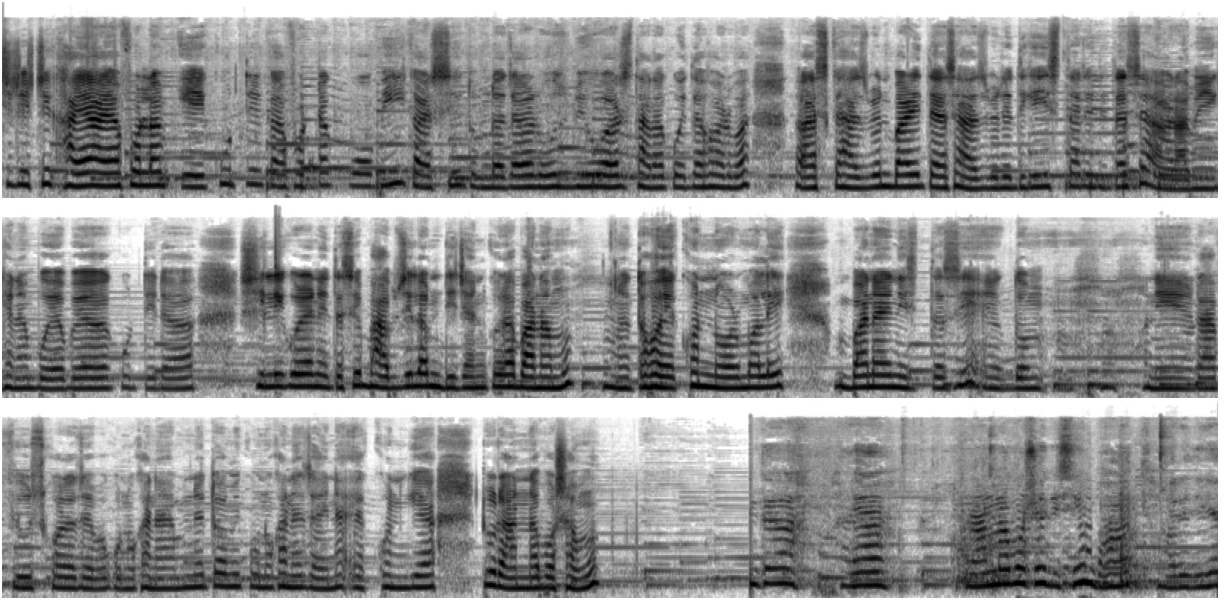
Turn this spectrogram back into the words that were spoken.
মিষ্টি টিষ্টি খায়া আয়া পড়লাম। এই কুর্তির কাপড়টা কবই কাটছি তোমরা যারা রোজ ভিউয়ার্স তারা কইতে পারবা। তো আজকে হাজব্যান্ড বাড়িতে আছে হাজব্যান্ডের দিকে ইস্তারি দিতেছে, আর আমি এখানে বয়া বয়া কুর্তিটা সিলি করে নিতেছি। ভাবছিলাম ডিজাইন করে বানামু। তো এখন নর্মালি বানায় নিতেছি। একদম মানে রাফ ইউজ করা যাবে কোনোখানে। এমনি তো আমি কোনোখানে যাই না। এখন গিয়া একটু রান্না বসামু। রান্না বসে দিছি, ভাত। আর এদিকে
